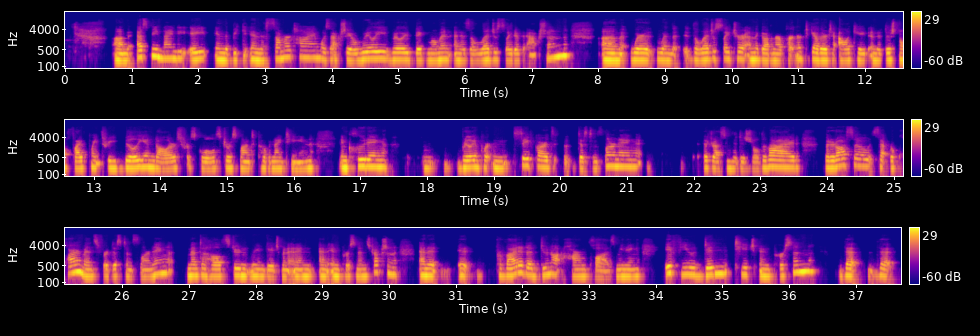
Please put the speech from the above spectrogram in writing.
Um, SB 98 in the in the summertime was actually a really really big moment and is a legislative action um, where when the, the legislature and the governor partnered together to allocate an additional 5.3 billion dollars for schools to respond to COVID 19, including really important safeguards, distance learning, addressing the digital divide, but it also set requirements for distance learning, mental health, student reengagement, and, and in-person instruction. And it, it provided a do not harm clause, meaning if you didn't teach in person, that that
